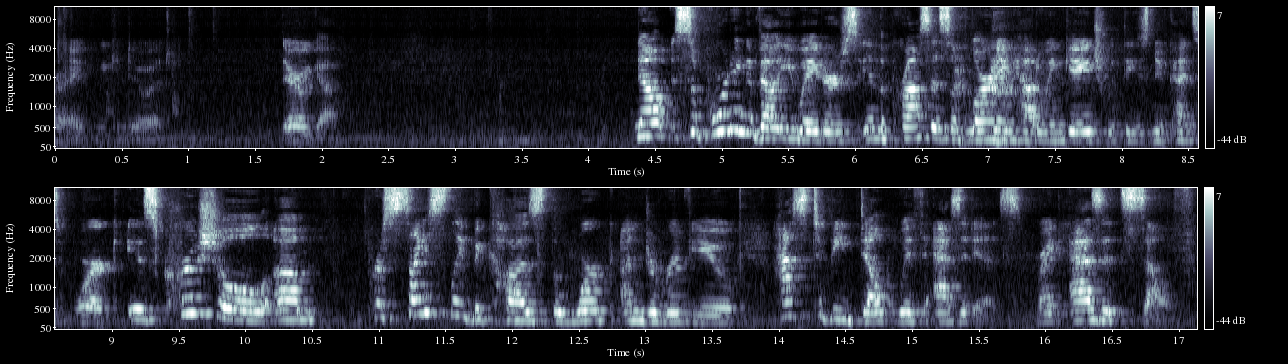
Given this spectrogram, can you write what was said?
All right, we can do it. There we go. Now, supporting evaluators in the process of learning how to engage with these new kinds of work is crucial um, precisely because the work under review has to be dealt with as it is, right, as itself.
